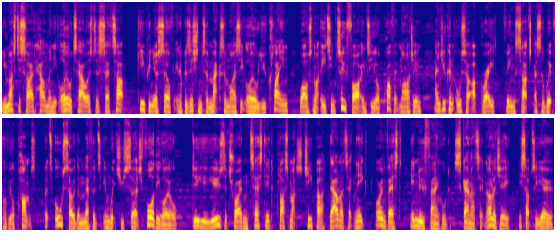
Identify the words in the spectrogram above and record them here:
You must decide how many oil towers to set up keeping yourself in a position to maximise the oil you claim whilst not eating too far into your profit margin and you can also upgrade things such as the width of your pumps but also the methods in which you search for the oil. Do you use the tried and tested plus much cheaper dowser technique or invest in newfangled scanner technology? It's up to you.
